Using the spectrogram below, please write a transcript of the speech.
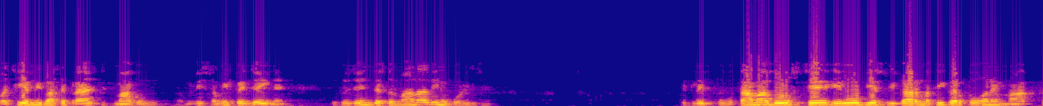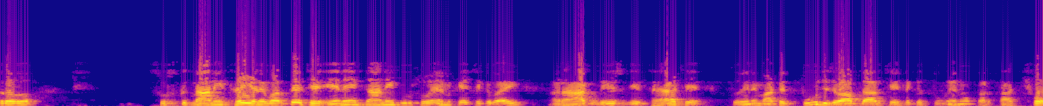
પછી એમની પાસે પ્રાયશ્ચિત માગવું, એમની સમીપે જઈને. એ તો જૈન દર્શનમાં અનાદિનું પડ્યું છે. એટલે પોતામાં દોષ છે એવો જે સ્વીકાર નથી કરતો અને માત્ર શુષ્ક જ્ઞાની થઈ અને વર્તે છે, એને જ્ઞાની પુરુષો એમ કે છે કે ભાઈ રાગ દેશ જે થયા છે, તો એને માટે તું જ જવાબદાર છે, એટલે કે તું એનો કરતા છો.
